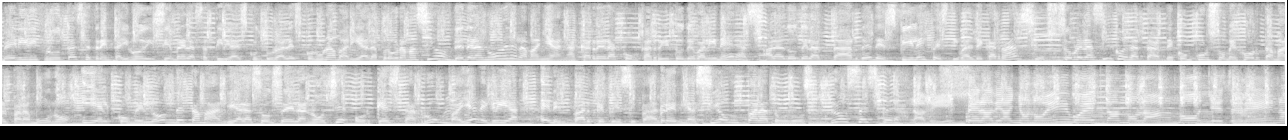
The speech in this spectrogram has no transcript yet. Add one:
Ven y disfruta este 31 de diciembre las actividades culturales con una variada programación. Desde las 9 de la mañana, carrera con carritos de balineras. A las 2 de la tarde, desfile y festival de carrancios. Sobre las 5 de la tarde, concurso Mejor Tamal para Muno y el Comelón de Tamal. Y a las 11 de la noche, orquesta, rumba y alegría en el parque principal. Premiación para todos. Los esperamos. La víspera de año nuevo estando la noche serena.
